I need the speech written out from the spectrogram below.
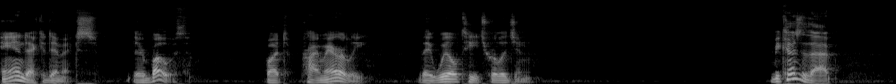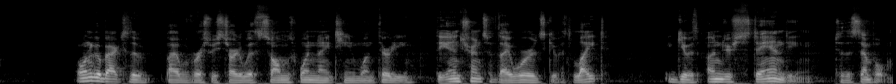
and academics. They're both. But primarily, they will teach religion. Because of that, I want to go back to the Bible verse we started with, Psalms 119, 130. The entrance of thy words giveth light, it giveth understanding to the simple.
